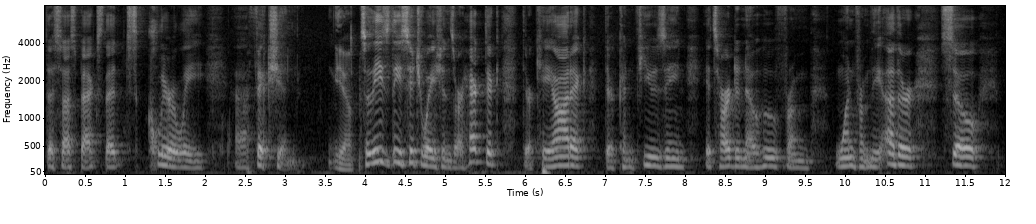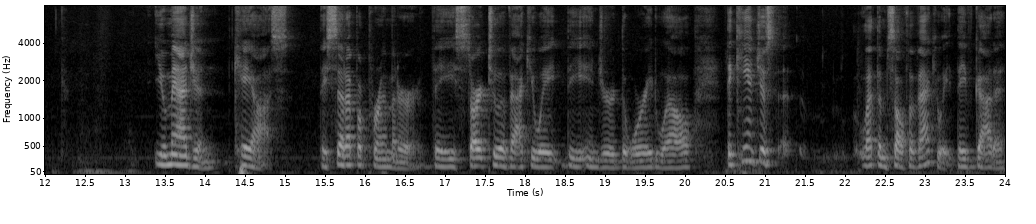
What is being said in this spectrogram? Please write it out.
the suspects, that's clearly uh, fiction. Yeah. So these these situations are hectic, they're chaotic, they're confusing. It's hard to know who from one from the other. So you imagine chaos. They set up a perimeter. They start to evacuate the injured, the worried well. They can't just let them self evacuate. They've got to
